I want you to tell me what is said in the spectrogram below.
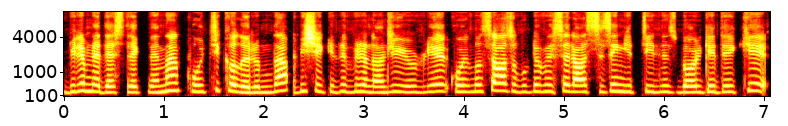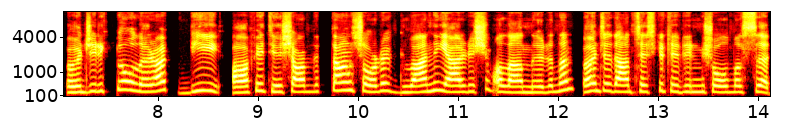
bilimle desteklenen politikalarında bir şekilde bir an önce yürürlüğe koyulması lazım. Burada mesela sizin gittiğiniz bölgedeki öncelikli olarak bir afet yaşandıktan sonra güvenli yerleşim alanlarının önceden tespit edilmiş olması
